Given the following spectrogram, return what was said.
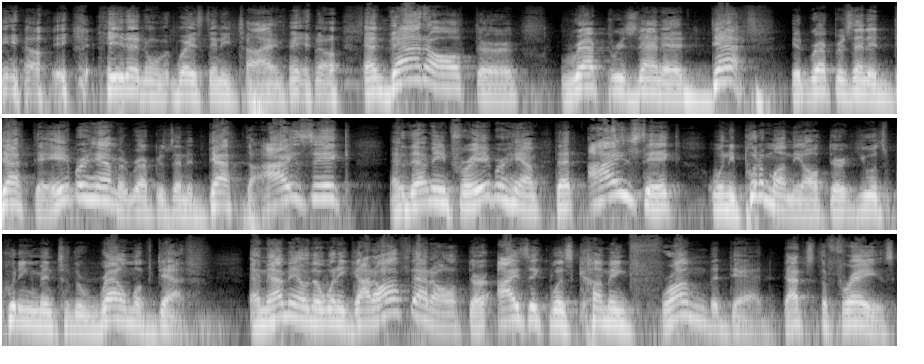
you know, he, he didn't waste any time, you know. And that altar represented death. It represented death to Abraham, it represented death to Isaac. And that means for Abraham that Isaac, when he put him on the altar, he was putting him into the realm of death. And that meant that when he got off that altar, Isaac was coming from the dead. That's the phrase.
